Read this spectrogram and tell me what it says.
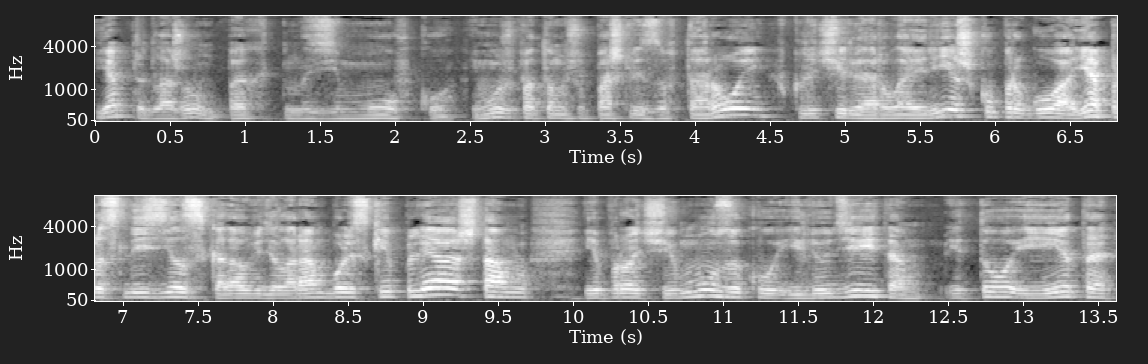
Я предложил ему поехать на зимовку. И мы уже потом еще пошли за второй, включили «Орла и решку» про Гуа. Я прослезился, когда увидел Рамбольский пляж там и прочую музыку, и людей там, и то, и это.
